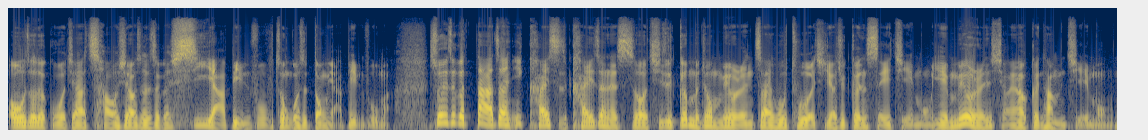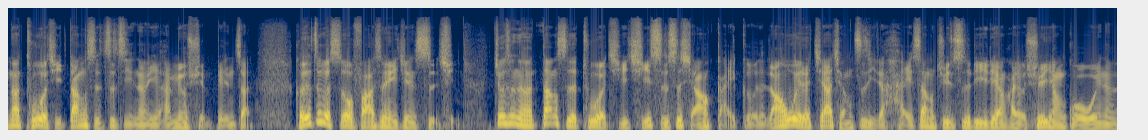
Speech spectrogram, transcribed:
欧洲的国家嘲笑是这个西亚病夫，中国是东亚病夫嘛。所以这个大战一开始开战的时候，其实根本就没有人在乎土耳其要去跟谁结盟，也没有人想要跟他们结盟。那土耳其当时自己呢也还没有选边站，可是这个时候发生一件事情。就是呢，当时的土耳其其实是想要改革的，然后为了加强自己的海上军事力量，还有宣扬国威呢，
